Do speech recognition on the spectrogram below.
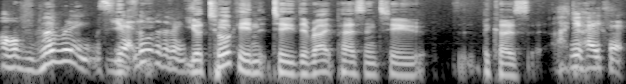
of the Rings. yeah, You've- Lord of the Rings. You're talking to the right person to because I You hate it.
